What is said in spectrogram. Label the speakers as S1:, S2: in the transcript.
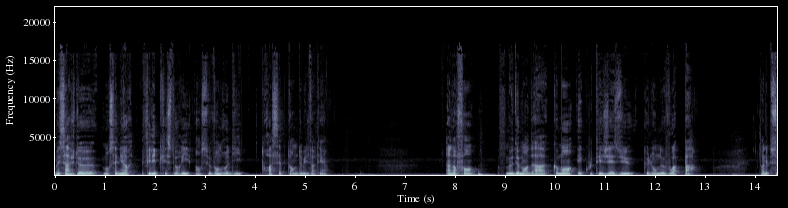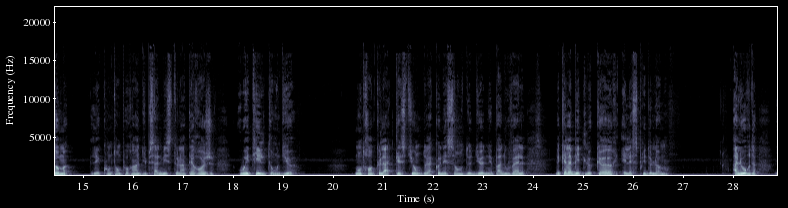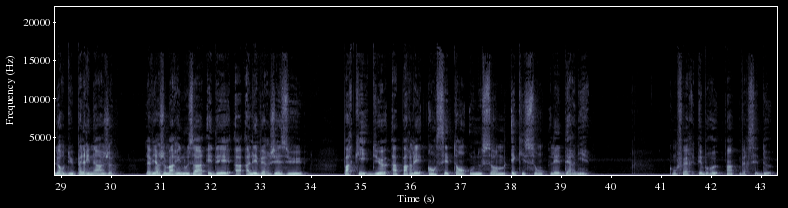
S1: Message de Monseigneur Philippe Christori en ce vendredi 3 septembre 2021. Un enfant me demanda comment écouter Jésus que l'on ne voit pas. Dans les psaumes, les contemporains du psalmiste l'interrogent Où est-il ton Dieu? Montrant que la question de la connaissance de Dieu n'est pas nouvelle, mais qu'elle habite le cœur et l'esprit de l'homme. À Lourdes, lors du pèlerinage, la Vierge Marie nous a aidés à aller vers Jésus, par qui Dieu a parlé en ces temps où nous sommes et qui sont les derniers. Confère Hébreu 1, verset 2.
